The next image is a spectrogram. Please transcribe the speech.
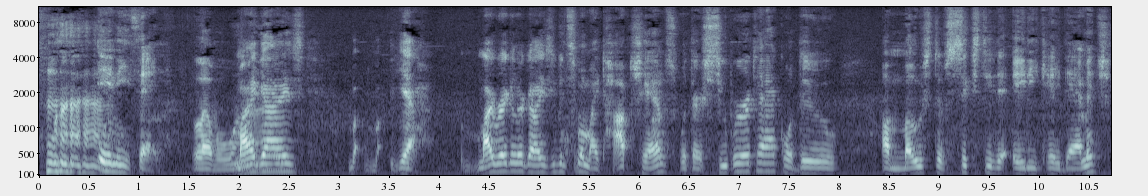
anything. Level one. My guys, yeah, my regular guys, even some of my top champs with their super attack will do a most of 60 to 80k damage.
